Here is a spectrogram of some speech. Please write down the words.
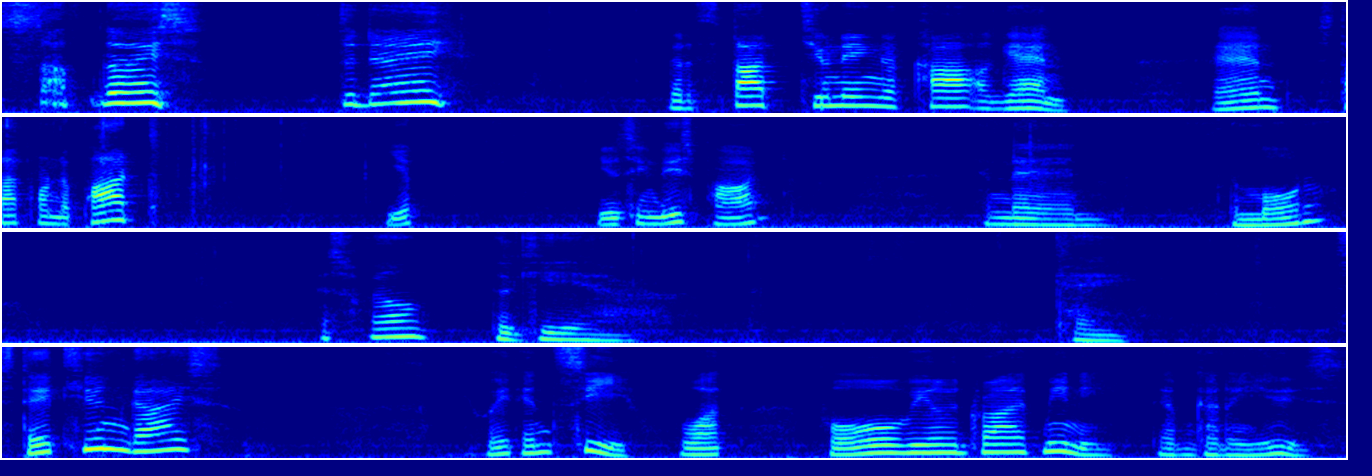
Sup guys? Today I'm gonna start tuning a car again and start from the part. Yep using this part and then the motor as well the gear. Okay stay tuned guys. We wait and see what four-wheel drive mini I'm gonna use.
